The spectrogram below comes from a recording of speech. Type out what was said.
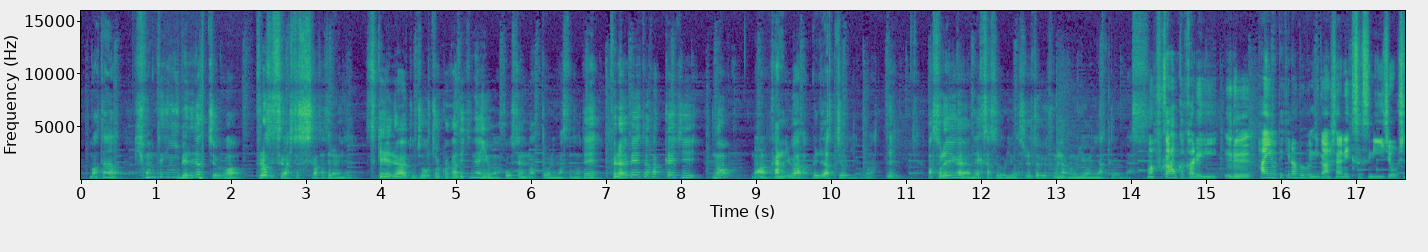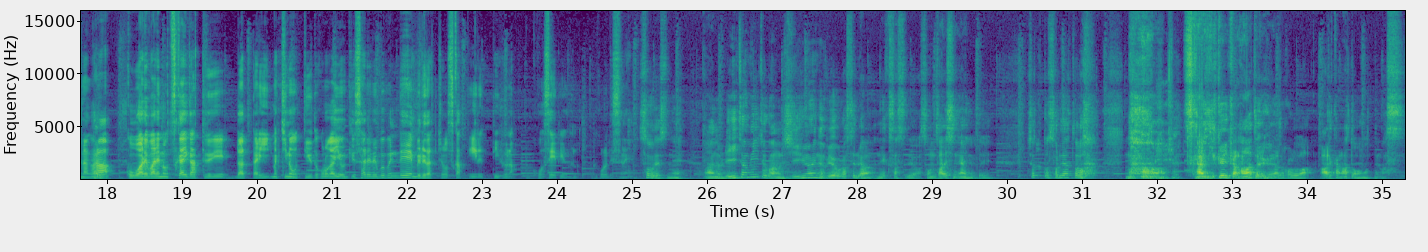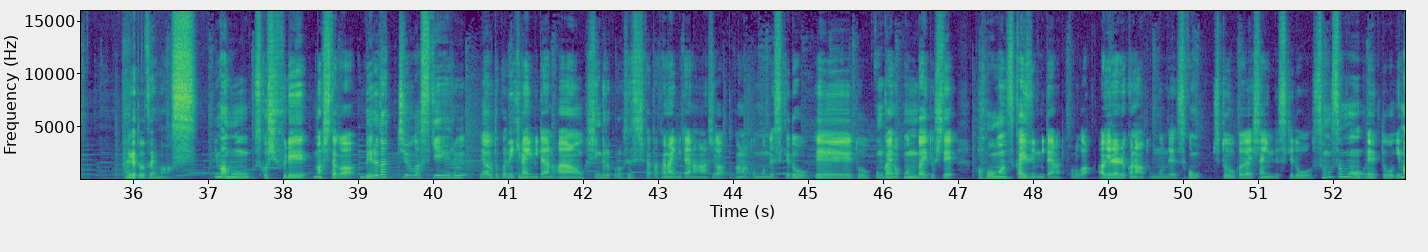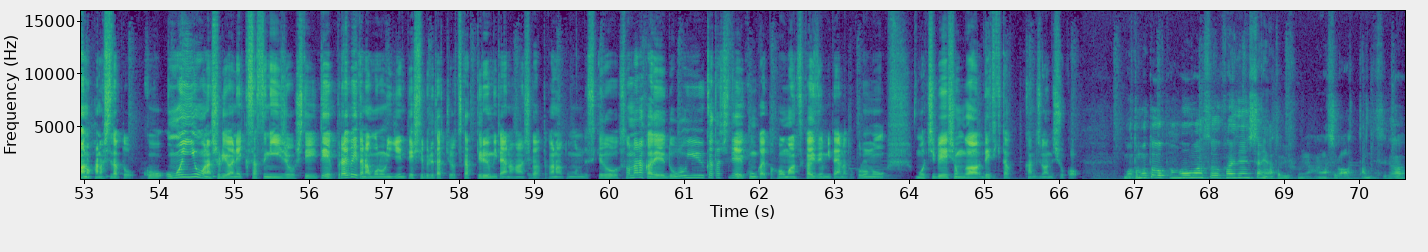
また、基本的にベルダッチオは、プロセスが1つしか立てられない、スケールアウト、冗長化ができないような構成になっておりますので、プライベートパッケージのまあ管理はベルダッチオに行って、まあ、それ以外は Nexus を利用するというふうな運用になっております。まあ、負荷のかかりうる汎用的な部分に関しては Nexus に移乗しながら、はこう我々の使い勝手だったり、まあ、機能っていうところが要求される部分でベルダッチを使っているっていう風な構成という風なところですね。そうですね。あの、リードミーとかの GUI の描画すら Nexus では存在しないので、ちょっとそれだと、まあ、使いにくいかなというふうなところはあるかなと思ってます。ありがとうございます。今もう少し触れましたが、ベルダッチオがスケールアウトができないみたいな、あのシングルプロセスしか立たないみたいな話があったかなと思うんですけど、えーと、今回の本題として、パフォーマンス改善みたいなところが挙げられるかなと思うんで、そこをちょっとお伺いしたいんですけど、そもそも、えっ、と、今の話だと、こう、重いような処理は Nexus に異常していて、プライベートなものに限定してベルダッチを使ってるみたいな話があったかなと思うんですけど、そんな中でどういう形で今回パフォーマンス改善みたいなところのモチベーションが出てきた感じなんでしょうか？もともとパフォーマンスを改善したいなというふうな話はあったんですが、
